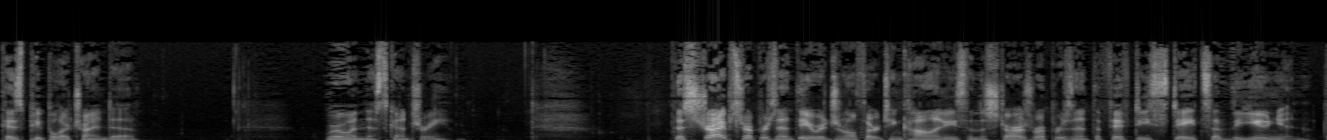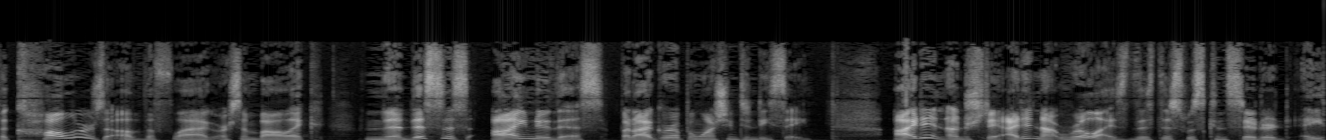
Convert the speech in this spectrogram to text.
because people are trying to ruin this country. The stripes represent the original 13 colonies, and the stars represent the 50 states of the Union. The colors of the flag are symbolic. Now, this is, I knew this, but I grew up in Washington, D.C. I didn't understand, I did not realize that this was considered a.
